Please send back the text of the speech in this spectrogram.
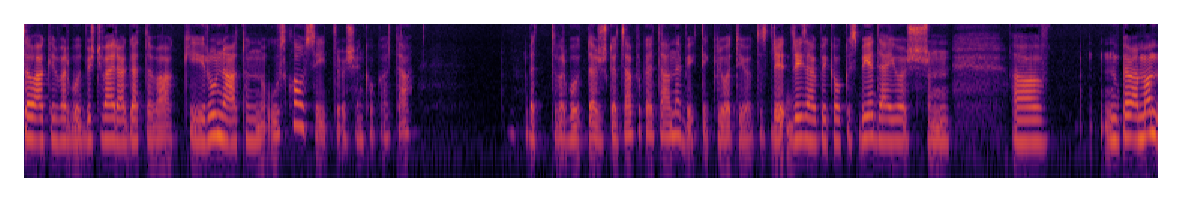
cilvēki ir varbūt bišķi vairāk gatavāki runāt un uzklausīt, droši vien kaut kā tā. Bet varbūt dažus gadus atpakaļ tā nebija tik ļoti, jo tas drīzāk bija kaut kas biedējošs. Un, uh, nu, piemēram, man,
